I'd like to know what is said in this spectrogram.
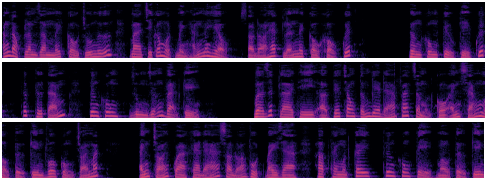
hắn đọc lầm rầm mấy câu chú ngữ mà chỉ có một mình hắn mới hiểu, sau đó hét lớn mấy câu khẩu quyết. Thương khung cửu kỳ quyết, thức thứ tám, thương khung dùng dưỡng vạn kỳ. Vừa dứt lời thì ở phía trong tấm bia đá phát ra một cô ánh sáng màu tử kim vô cùng chói mắt, ánh chói qua khe đá sau đó vụt bay ra, hợp thành một cây thương khung kỳ màu tử kim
